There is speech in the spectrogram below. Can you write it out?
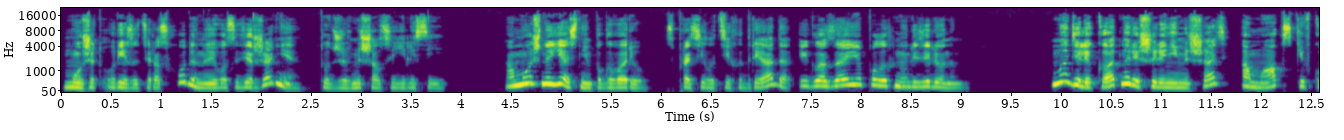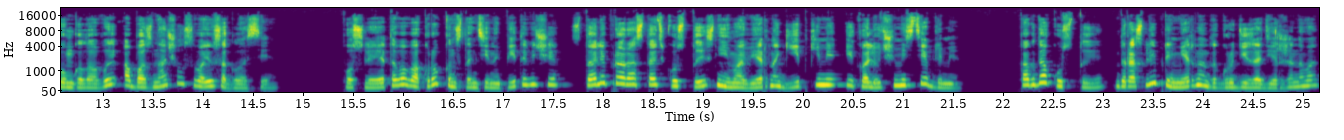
Может, урезать расходы на его содержание? Тут же вмешался Елисей. А можно я с ним поговорю? спросила тихо Дриада, и глаза ее полыхнули зеленым. Мы деликатно решили не мешать, а Макс кивком головы обозначил свое согласие. После этого вокруг Константина Питовича стали прорастать кусты с неимоверно гибкими и колючими стеблями, когда кусты доросли примерно до груди задержанного,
